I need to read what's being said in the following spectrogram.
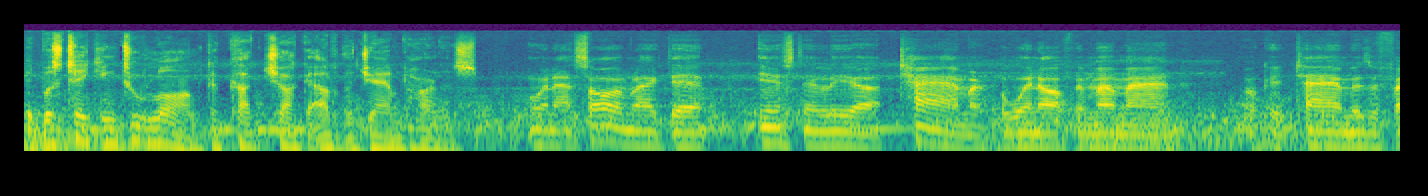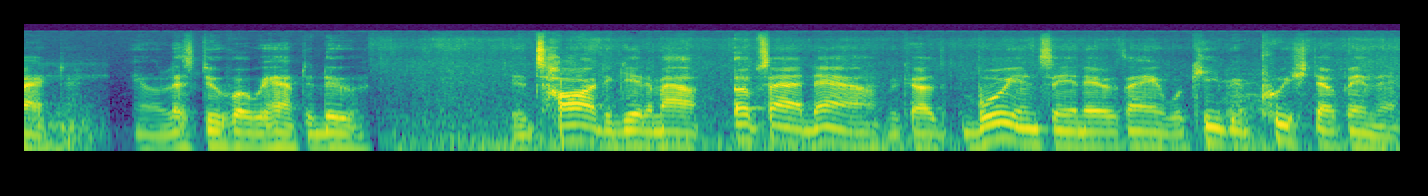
It was taking too long to cut Chuck out of the jammed harness. When I saw him like that, instantly a timer went off in my mind. Okay, time is a factor. You know, let's do what we have to do. It's hard to get him out upside down because buoyancy and everything will keep him pushed up in there.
